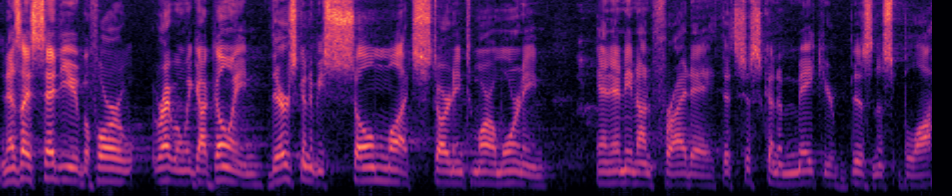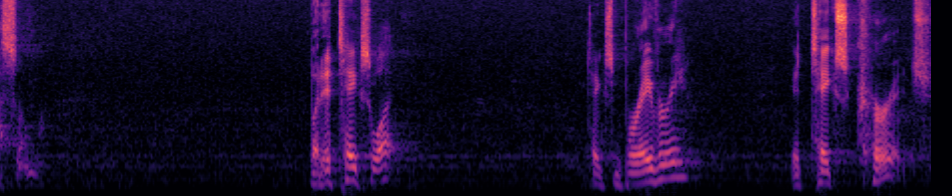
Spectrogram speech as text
And as I said to you before, right when we got going, there's going to be so much starting tomorrow morning and ending on Friday that's just going to make your business blossom. But it takes what? It takes bravery, it takes courage.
